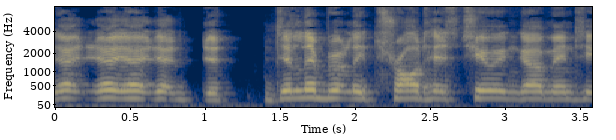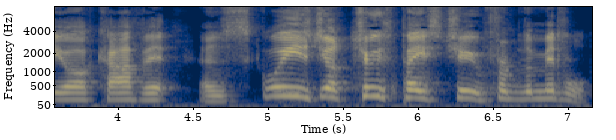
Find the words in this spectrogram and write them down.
uh, uh, uh, deliberately trod his chewing gum into your carpet, and squeezed your toothpaste tube from the middle.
